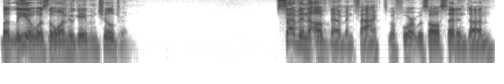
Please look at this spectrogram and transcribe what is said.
but Leah was the one who gave him children. Seven of them, in fact, before it was all said and done.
